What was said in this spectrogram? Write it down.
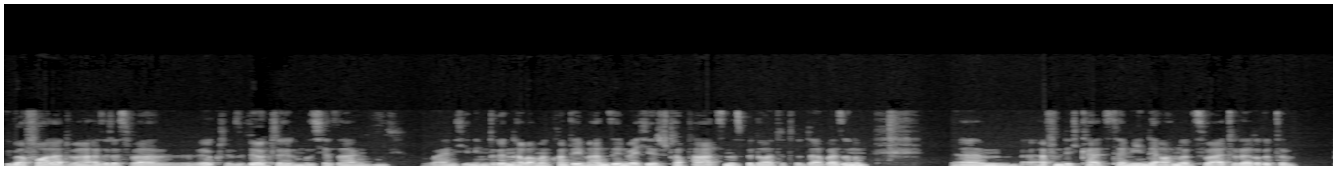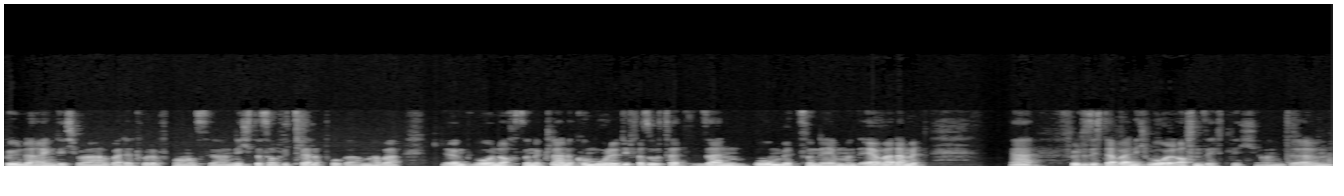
überfordert war. Also das war wirkte, also wirkte, muss ich ja sagen. Ich war eigentlich in ihm drin, aber man konnte ihm ansehen, welche Strapazen es bedeutete, da bei so einem ähm, Öffentlichkeitstermin, der auch nur zweite oder dritte Bühne eigentlich war bei der Tour de France, ja, nicht das offizielle Programm, aber irgendwo noch so eine kleine Kommune, die versucht hat, seinen Ruhm mitzunehmen und er war damit, ja, fühlte sich dabei nicht wohl offensichtlich. Und ähm,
